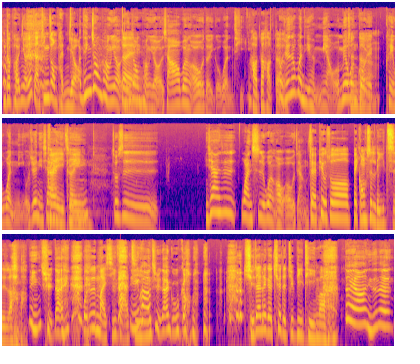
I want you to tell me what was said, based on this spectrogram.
你的朋友要讲听众朋友，听众朋友，听众朋友想要问欧欧的一个问题。好的，好的，我觉得这问题很妙，我没有问过，也可以问你。我觉得你现在已经就是。你现在是万事问欧欧这样子，对，譬如说被公司离职了，你已经取代，或者是买洗发精，你快要取代 Google，取代那个 Chat GPT 吗？对啊，你真的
